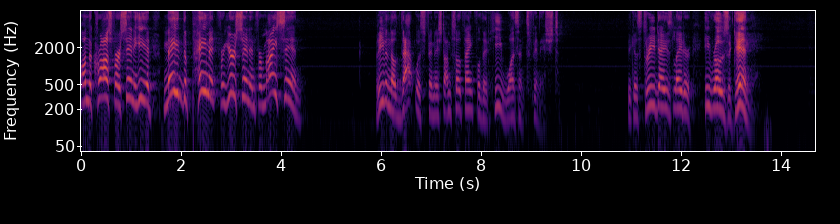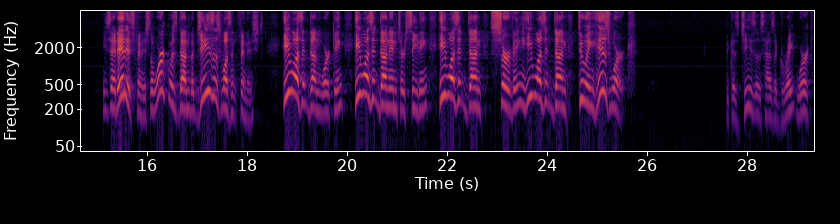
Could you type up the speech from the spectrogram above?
on the cross for our sin, he had made the payment for your sin and for my sin. But even though that was finished, I'm so thankful that he wasn't finished. Because three days later, he rose again. He said, It is finished. The work was done, but Jesus wasn't finished. He wasn't done working. He wasn't done interceding. He wasn't done serving. He wasn't done doing his work. Because Jesus has a great work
